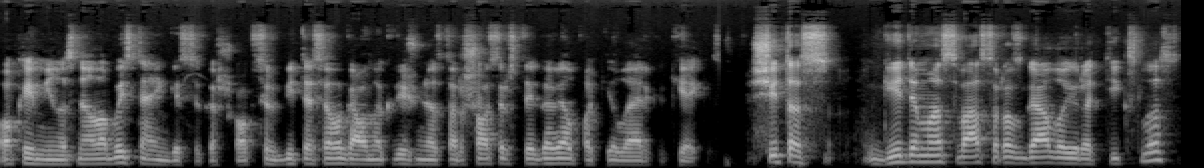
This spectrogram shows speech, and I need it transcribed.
o kaimynas nelabai stengiasi kažkoks ir bitės vėl gauna kryžminės taršos ir staiga vėl pakyla erkių kiekis. Šitas gydimas vasaros galo yra tikslas,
